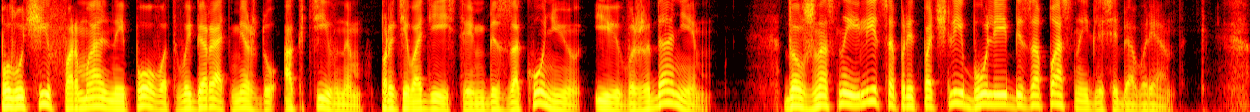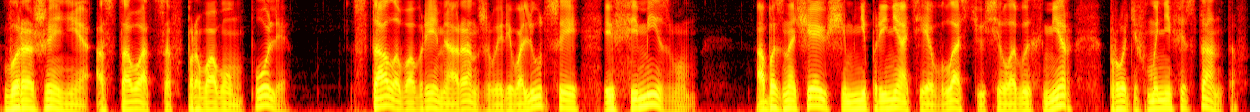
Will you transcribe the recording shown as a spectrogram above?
Получив формальный повод выбирать между активным противодействием беззаконию и выжиданием, должностные лица предпочли более безопасный для себя вариант. Выражение «оставаться в правовом поле» стало во время оранжевой революции эвфемизмом, обозначающим непринятие властью силовых мер против манифестантов,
